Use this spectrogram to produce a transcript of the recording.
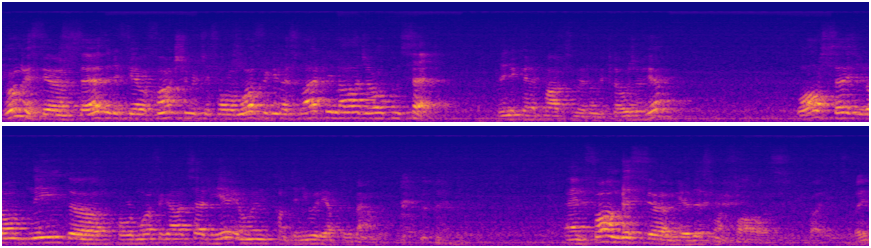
Runge's theorem says that if you have a function which is holomorphic in a slightly larger open set, then you can approximate on the closure here. Walsh says you don't need the holomorphic outside here, you only need continuity up to the boundary. and from this theorem here, this one follows quite easily.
